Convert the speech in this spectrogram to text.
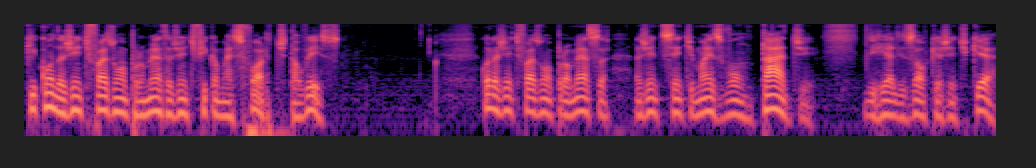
Que quando a gente faz uma promessa a gente fica mais forte, talvez? Quando a gente faz uma promessa, a gente sente mais vontade de realizar o que a gente quer?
